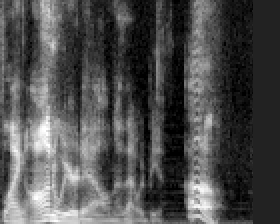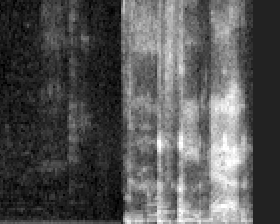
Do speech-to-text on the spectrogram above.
Flying on Weird Al. Now that would be. A... oh, Noble Steed. Hey.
